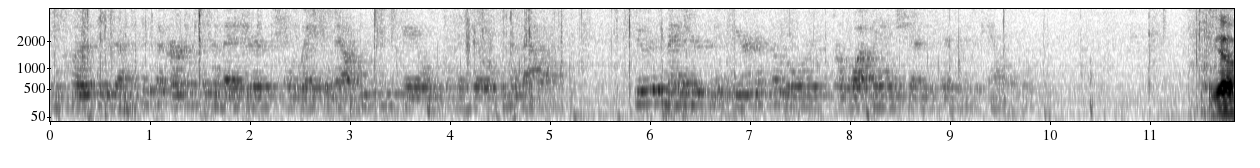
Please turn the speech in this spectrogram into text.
the of the earth in a measure, and weighed the mountains and the hills has measured the spirit of the Lord, or what man shows him his counsel? Go.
